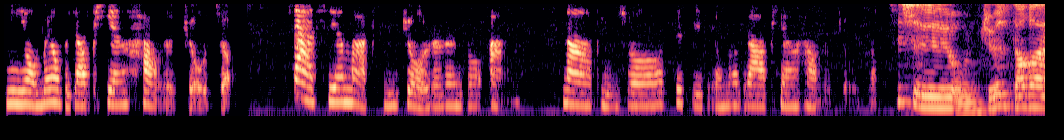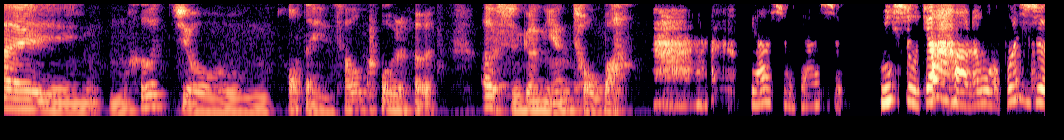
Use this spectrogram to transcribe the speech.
你有没有比较偏好的酒种？夏天嘛，啤酒人人都爱。那比如说自己有没有比较偏好的酒种？其实我觉得大概嗯喝酒好歹也超过了二十个年头吧。不要数，不要数，你数就好了，我不数。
